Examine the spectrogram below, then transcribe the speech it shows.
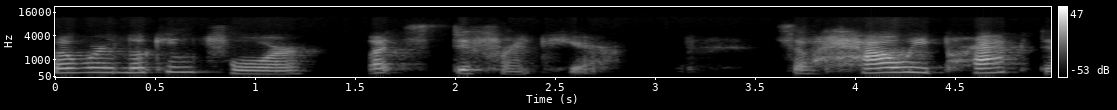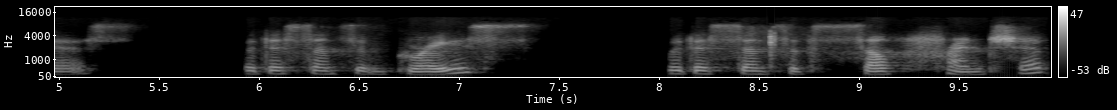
But we're looking for what's different here. So, how we practice with a sense of grace, with a sense of self friendship,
